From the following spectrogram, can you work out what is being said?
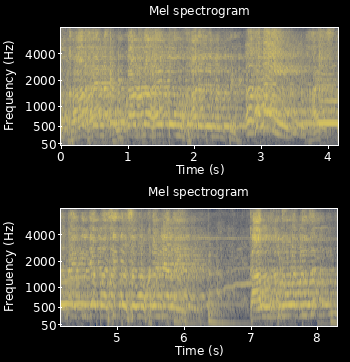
उखाड़ है ना उखाड़ना है तो उखाड़ ले म्हणते अगं आहेस तर नाही तुझ्यापाशी तसं उखडण्याला का उकडू व तुझं?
